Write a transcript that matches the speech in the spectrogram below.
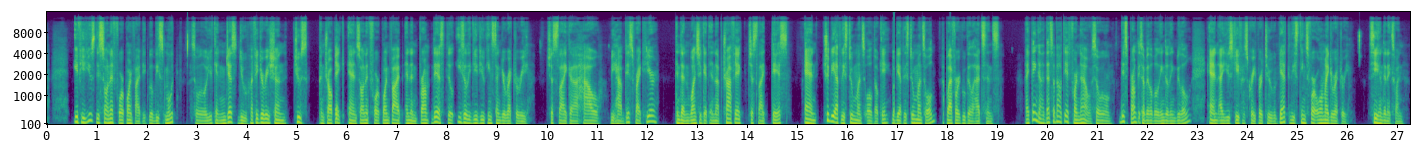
If you use the Sonnet 4.5, it will be smooth. So you can just do configuration, choose Anthropic and Sonnet 4.5, and then prompt this, they'll easily give you instant directory. Just like uh, how we have this right here. And then once you get enough traffic, just like this, and should be at least two months old, okay? Would be at least two months old, apply for Google AdSense. I think uh, that's about it for now. So this prompt is available in the link below, and I use Scraper to get these things for all my directory. See you in the next one.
